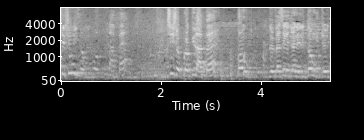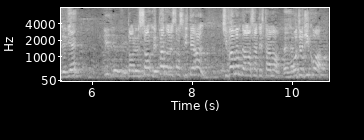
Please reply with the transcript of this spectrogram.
c'est fini. Si je procure la paix, comme le verset que je viens de lire, donc je deviens Dans le sens, mais pas dans le sens littéral. Tu vas même dans l'Ancien Testament. On te dit quoi?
